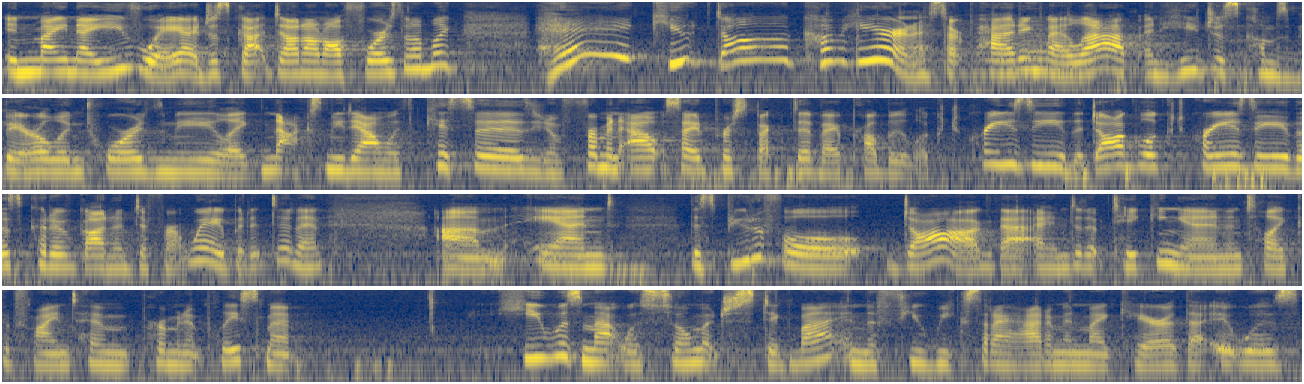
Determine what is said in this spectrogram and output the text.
in my naive way, I just got down on all fours, and I'm like, "Hey, cute dog, come here!" And I start patting my lap, and he just comes barreling towards me, like knocks me down with kisses. You know, from an outside perspective, I probably looked crazy. The dog looked crazy. This could have gone a different way, but it didn't. Um, and this beautiful dog that I ended up taking in until I could find him permanent placement, he was met with so much stigma in the few weeks that I had him in my care that it was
